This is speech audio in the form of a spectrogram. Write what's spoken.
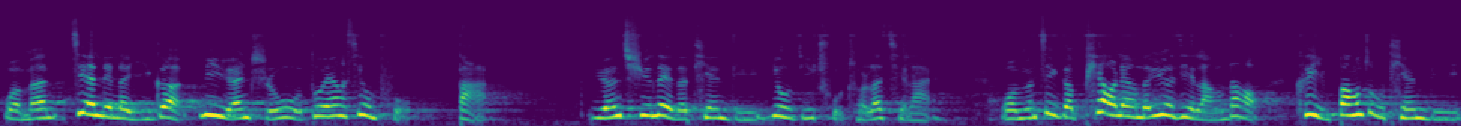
我们建立了一个蜜源植物多样性谱，把园区内的天敌诱集储存了起来。我们这个漂亮的月季廊道可以帮助天敌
